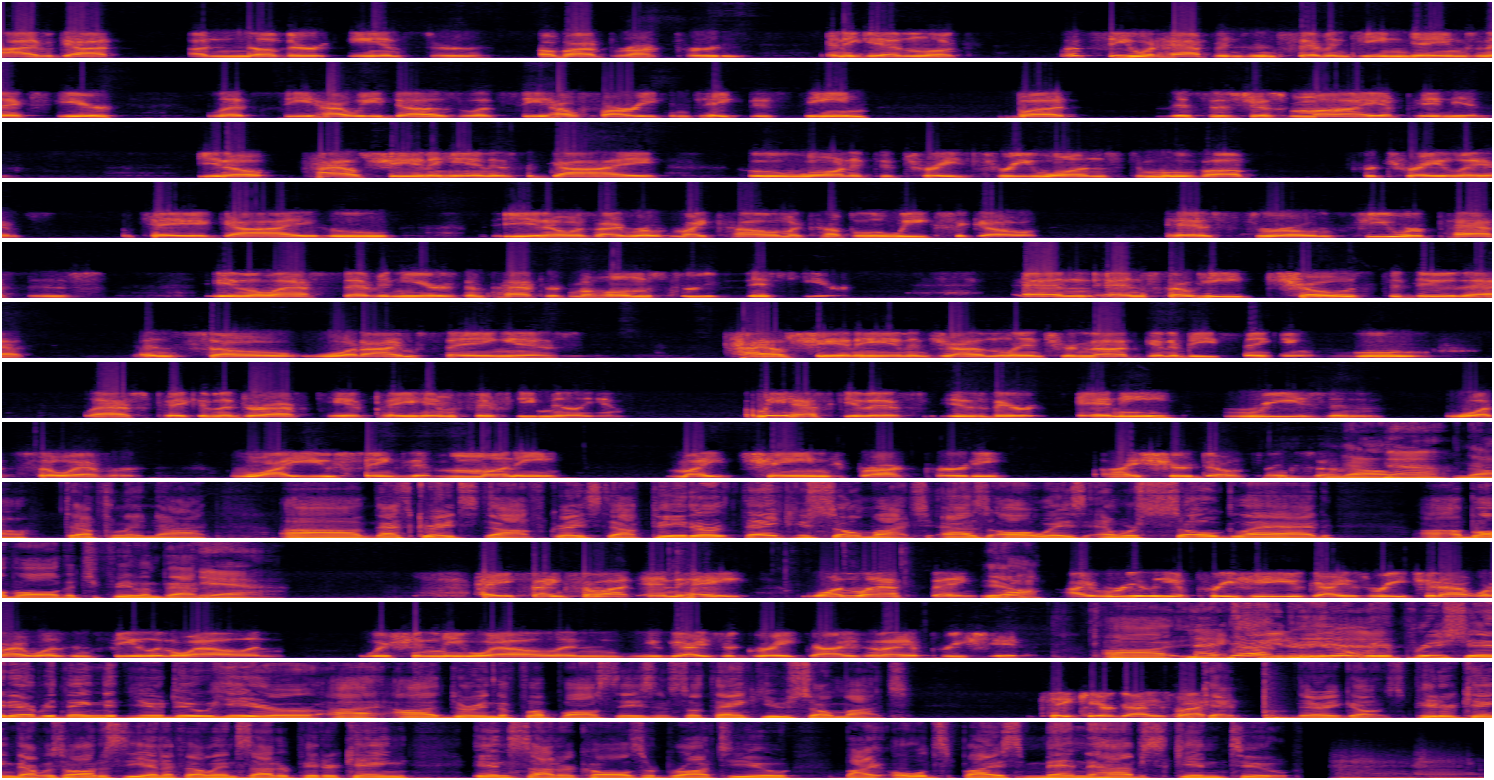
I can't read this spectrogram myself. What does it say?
I've got another answer about Brock Purdy. And again, look, let's see what happens in 17 games next year. Let's see how he does. Let's see how far he can take this team. But this is just my opinion. You know, Kyle Shanahan is the guy who wanted to trade three ones to move up for Trey Lance. Okay, a guy who, you know, as I wrote in my column a couple of weeks ago, has thrown fewer passes in the last seven years than Patrick Mahomes threw this year. And and so he chose to do that. And so what I'm saying is Kyle Shanahan and John Lynch are not going to be thinking, "Ooh, last pick in the draft can't pay him 50 million." Let me ask you this: Is there any reason whatsoever why you think that money might change Brock Purdy? I sure don't think so. No, Nah. no, definitely not. Uh, that's great stuff. Great stuff. Peter, thank you so much, as always. And we're so glad, uh, above all, that you're feeling better. Yeah. Hey, thanks a lot. And hey, one last thing. Yeah. I really appreciate you guys reaching out when I wasn't feeling well and wishing me well. And you guys are great guys, and I appreciate it. Uh, you bet, Peter. Peter. Yeah. We appreciate everything that you do here uh, uh, during the football season. So thank you so much. Take care, guys. Bye. Okay, there he goes. Peter King. That was Audacy NFL insider Peter King. Insider calls are brought to you by Old Spice. Men have skin too.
